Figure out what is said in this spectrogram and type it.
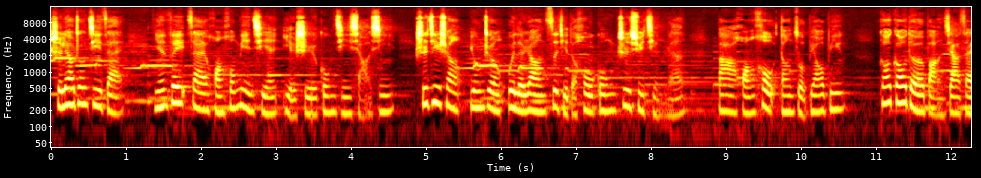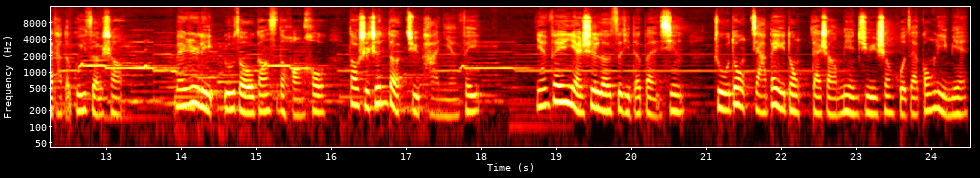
史料中记载，年妃在皇后面前也是恭谨小心。实际上，雍正为了让自己的后宫秩序井然，把皇后当作标兵，高高的绑架在他的规则上。每日里如走钢丝的皇后，倒是真的惧怕年妃。年妃掩饰了自己的本性，主动加被动，戴上面具生活在宫里面。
